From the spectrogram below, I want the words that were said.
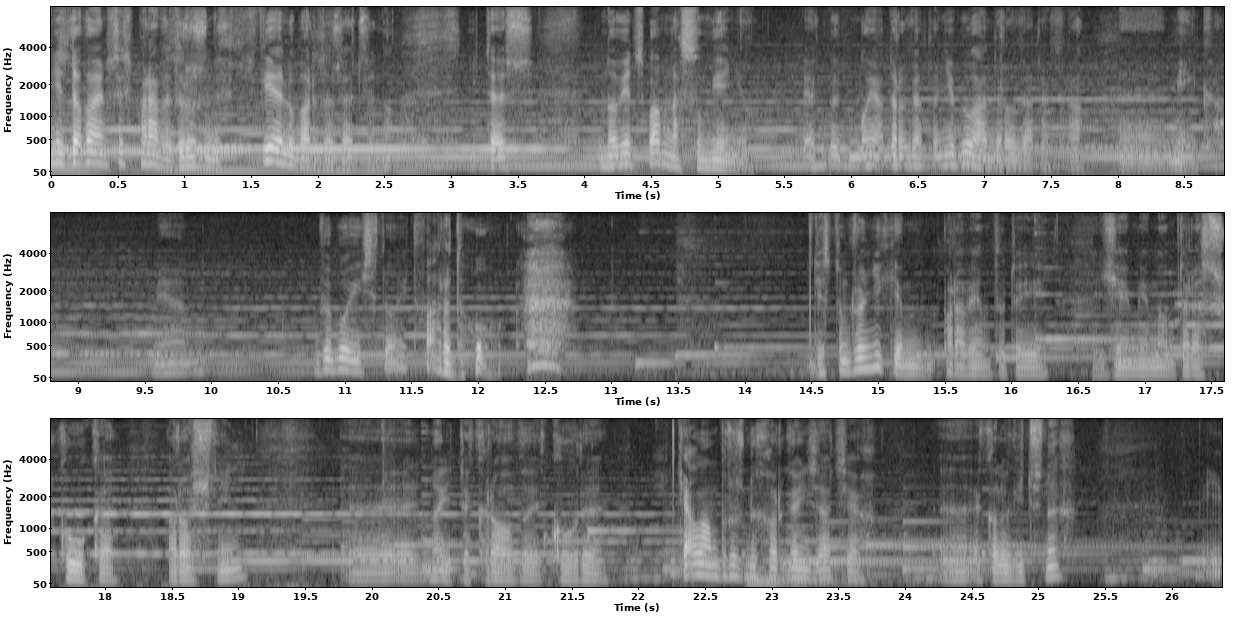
Nie zdawałem sobie sprawy z różnych, z wielu bardzo rzeczy. No. I też, no więc mam na sumieniu. Jakby moja droga to nie była droga taka e, miękka. Miałem wyboistą i twardą. Jestem rolnikiem, porabiam tutaj ziemię, mam teraz szkółkę roślin, e, no i te krowy, kury. Działam w różnych organizacjach e, ekologicznych i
